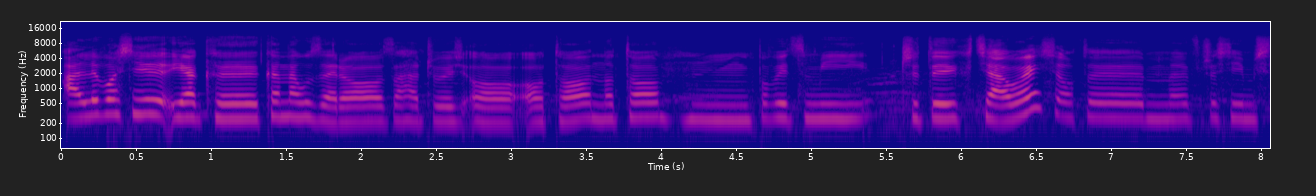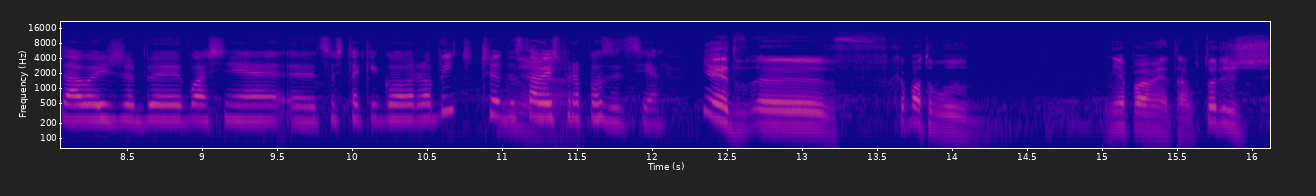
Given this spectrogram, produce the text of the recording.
Ale właśnie jak y, kanał Zero zahaczyłeś o, o to, no to mm, powiedz mi, czy ty chciałeś o tym wcześniej myślałeś, żeby właśnie y, coś takiego robić, czy dostałeś Nie. propozycję? Nie, d- e, w- chyba to był, nie pamiętam, któryś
